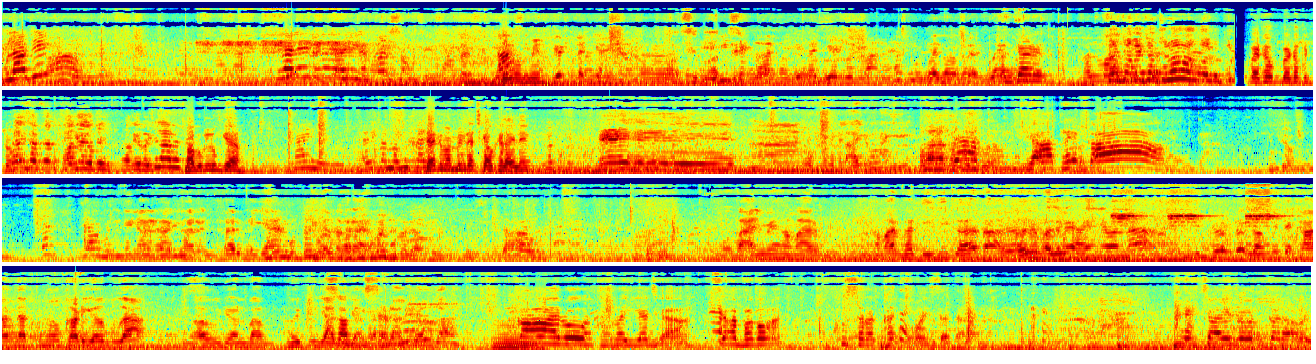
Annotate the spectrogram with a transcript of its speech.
बुलाओ जी बैठो बैठो किट्टो। बाबू लूम क्या? नहीं नहीं मम्मी मम्मी रच क्या खिलाई लें? याद है का? घर घर भैया मोबाइल में हमार हमार भतीजी कहा था अरे बगले हैं जवन ना जो तो तुमके देखा जा तुम हो खड़ी हो बुआ। और जवन बा वही पूजा पूजा कर डाली रहूगा का रो भैया जा? क्या भगवान खुश रखन वैसे चाहे जोन करावे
